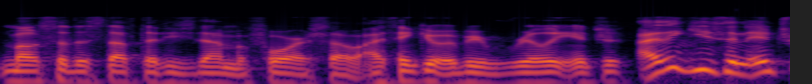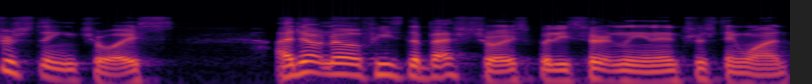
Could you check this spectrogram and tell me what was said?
most of the stuff that he's done before. So I think it would be really interesting. I think he's an interesting choice. I don't know if he's the best choice, but he's certainly an interesting one.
